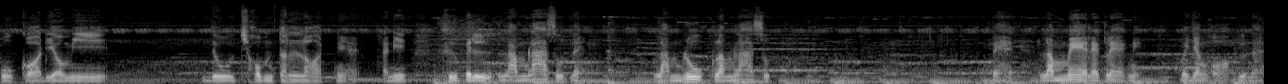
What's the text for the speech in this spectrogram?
ปลูกกอเดียวมีดูชมตลอดเนี่ย อันนี้คือเป็นลำล่าสุดเลยลำลูกลำล่าสุด แต่ลำแม่แรกๆเนี่ยก็ยังออกอยู่นะ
